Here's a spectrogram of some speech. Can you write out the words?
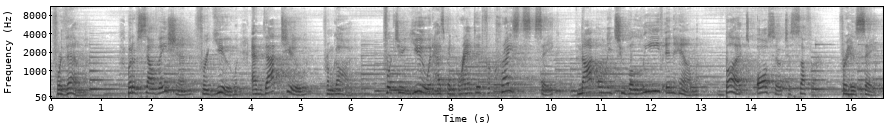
for them, but of salvation for you, and that too from God. For to you it has been granted for Christ's sake not only to believe in him, but also to suffer for his sake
